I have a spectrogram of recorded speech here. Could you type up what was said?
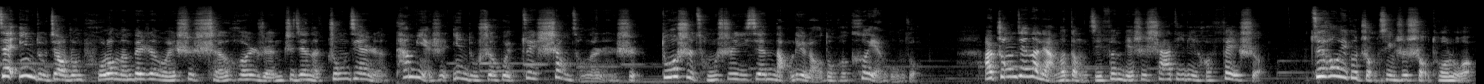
在印度教中，婆罗门被认为是神和人之间的中间人，他们也是印度社会最上层的人士，多是从事一些脑力劳动和科研工作。而中间的两个等级分别是沙地利和吠舍。最后一个种姓是首陀罗，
